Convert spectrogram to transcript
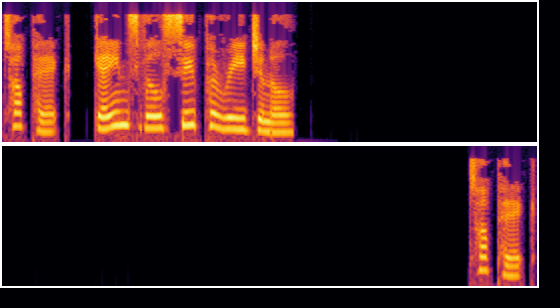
Topic: Gainesville Super Regional. Topic:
